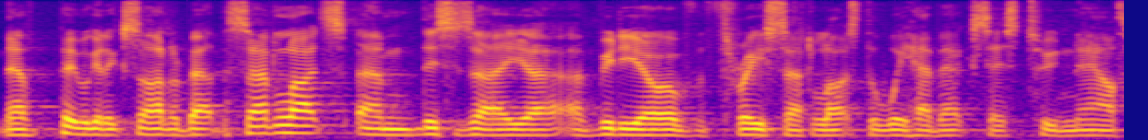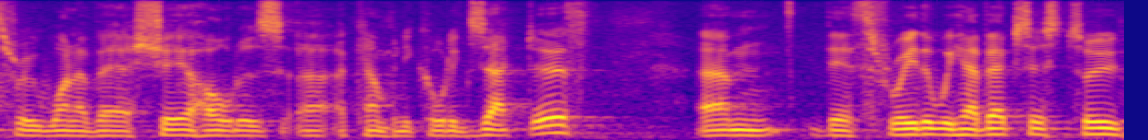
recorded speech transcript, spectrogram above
Now, people get excited about the satellites. Um, this is a, uh, a, video of the three satellites that we have access to now through one of our shareholders, uh, a company called exactEarth. Um, there are three that we have access to.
